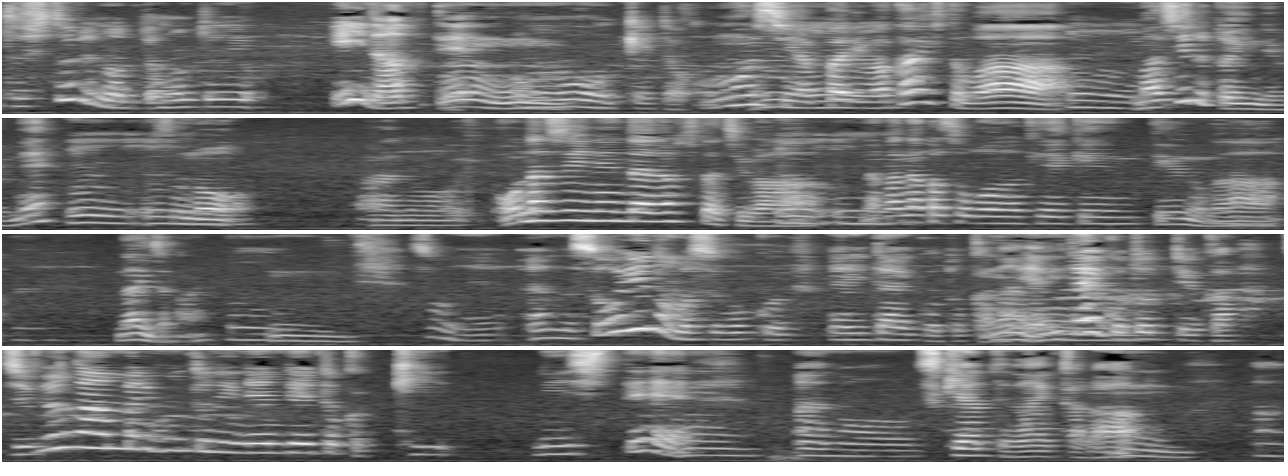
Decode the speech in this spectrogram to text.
年取るのって本当にいいなって思うけど。思うし、やっぱり若い人はうん、混じるといいんだよね。うんうん、その、あの、同じ年代の人たちは、うんうんなかなかそこの経験っていうのがないじゃない？うん、うんうん。そうね。あの、そういうのもすごくやりたいことかな。うんやりたいことっていうか、自分があんまり本当に年齢とか気にして、あの、付き合ってないから、うん。あの、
